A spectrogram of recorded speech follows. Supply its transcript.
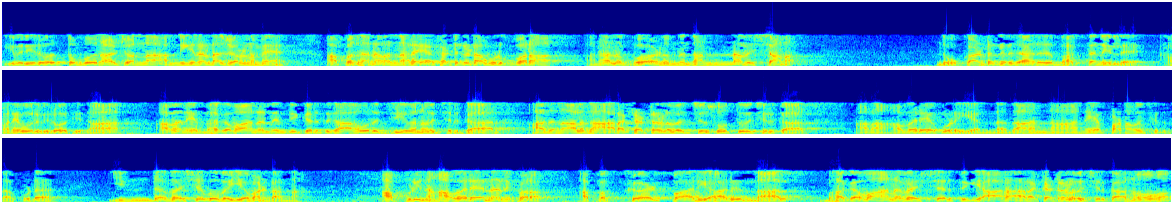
இவர் இருபத்தொன்பது நாள் சொன்னா அன்னைக்கு என்ன சொல்லணுமே? அப்பதானே அவன் நிறைய கட்டுக்கட்டா கொடுக்க போறான். அதனால வேணும்னு நன்னா வச்சானான். இந்த உட்காந்துருக்கிறது யாரு பக்தன் இல்ல. அவனே ஒரு விரோதி தான். அவனே பகவானை நிந்திக்கிறதுக்காக ஒரு ஜீவனை வச்சிருக்கார். அதனாலதான் அறக்கட்டளை வச்சு சொத்து வச்சிருக்கார். ஆனா அவரே கூட என்னதான் நானே பணம் வச்சிருந்தா கூட இந்த வசவு வைய வேண்டாம்னா அப்படின்னு அவரே நினைப்பாரா அப்ப கேட்பார் யாருன்னால் பகவான வைஷத்துக்கு யார் அறக்கட்டளை வச்சிருக்கானோ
